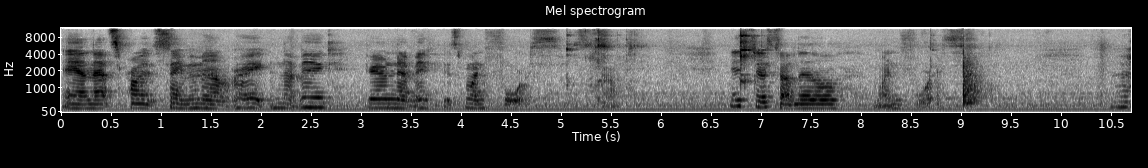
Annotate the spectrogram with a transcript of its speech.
And that's probably the same amount, right? Nutmeg, ground nutmeg is one fourth. So it's just a little one fourth. Ugh,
